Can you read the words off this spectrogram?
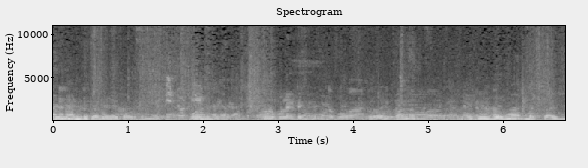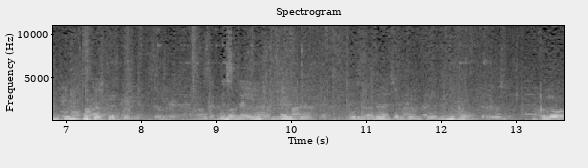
எதுவும் அமெரிக்காவே கவர் பண்ணுவாங்க but I going to just like முன்னாடி யூஸ் ஒரு மேகசின் படிக்கிறதுக்கு ஒன் வீக் ஆகும் இப்போல்லாம்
